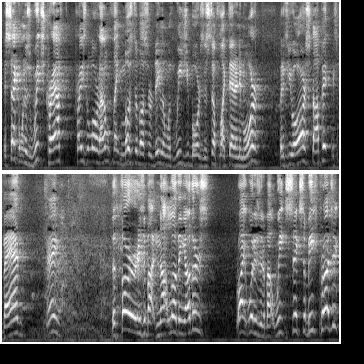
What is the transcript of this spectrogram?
The second one is witchcraft. Praise the Lord, I don't think most of us are dealing with Ouija boards and stuff like that anymore. But if you are, stop it. It's bad. Okay? The third is about not loving others. Right? What is it? About week six of Beach Project?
